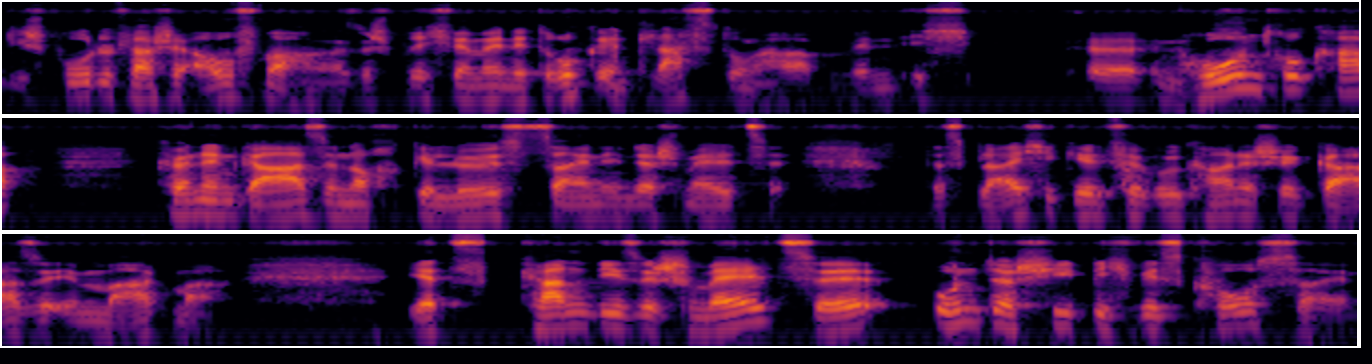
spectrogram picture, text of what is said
die Sprudelflasche aufmachen. Also sprich, wenn wir eine Druckentlastung haben. Wenn ich äh, einen hohen Druck habe, können Gase noch gelöst sein in der Schmelze. Das gleiche gilt für vulkanische Gase im Magma. Jetzt kann diese Schmelze unterschiedlich viskos sein,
